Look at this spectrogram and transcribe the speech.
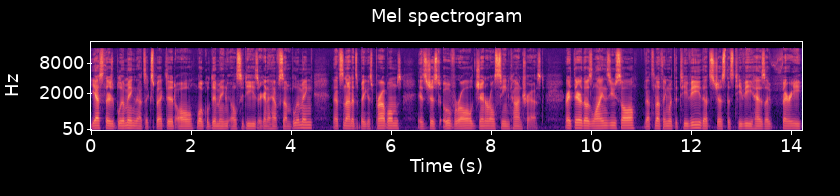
Yes, there's blooming, that's expected. All local dimming LCDs are going to have some blooming. That's not its biggest problems. It's just overall general scene contrast. Right there, those lines you saw, that's nothing with the TV. That's just this TV has a very.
